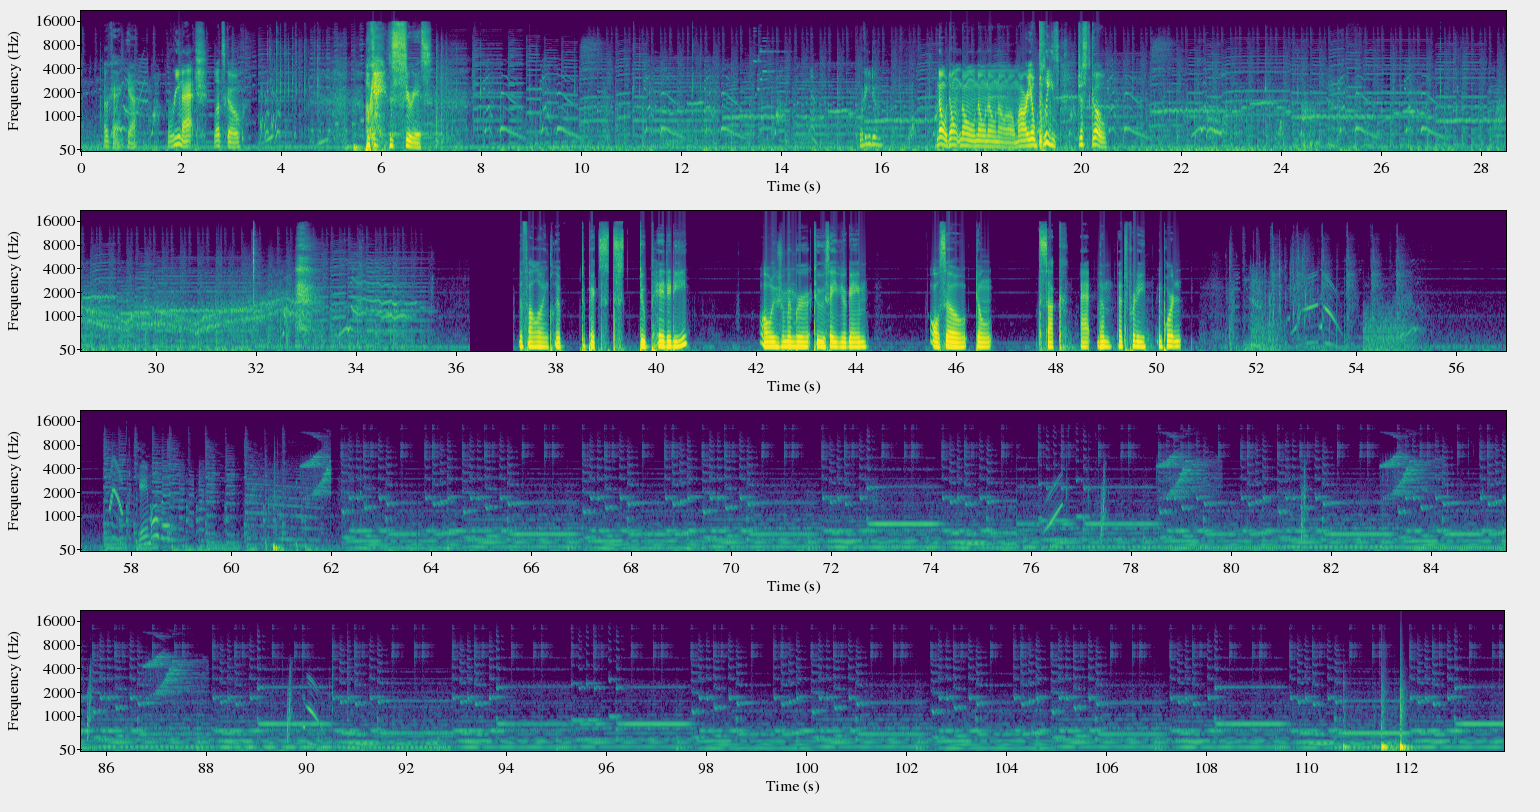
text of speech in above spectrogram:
Okay, yeah. Rematch. Let's go. Okay, this is serious. What are you doing? No, don't, no, no, no, no, no. Mario, please, just go. The following clip depicts stupidity. Always remember to save your game. Also, don't suck at them. That's pretty important. Game over.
